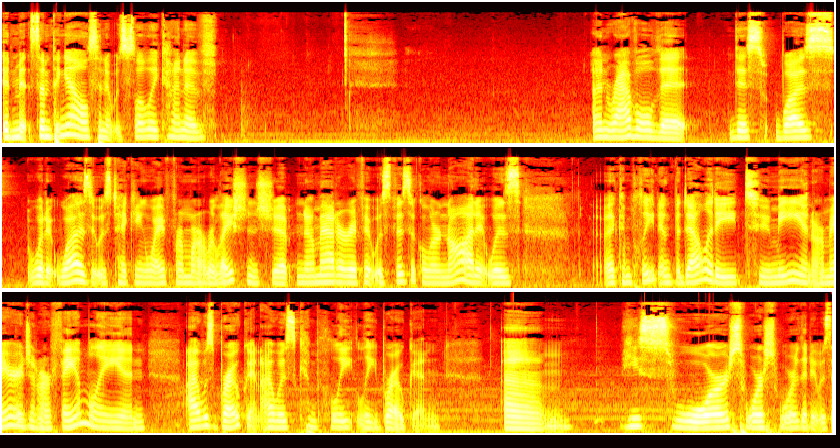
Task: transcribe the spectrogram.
admit something else, and it would slowly kind of unravel that this was what it was. It was taking away from our relationship, no matter if it was physical or not. It was a complete infidelity to me and our marriage and our family. And I was broken. I was completely broken. Um, he swore, swore, swore that it was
